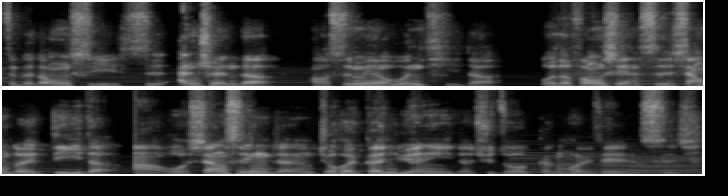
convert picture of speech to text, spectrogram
这个东西是安全的，哦，是没有问题的。我的风险是相对低的啊，我相信人就会更愿意的去做跟会这件事情。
